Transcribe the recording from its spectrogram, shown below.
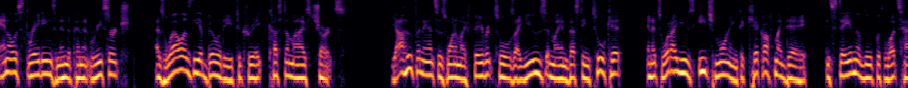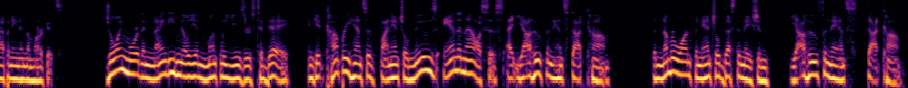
analyst ratings, and independent research, as well as the ability to create customized charts. Yahoo Finance is one of my favorite tools I use in my investing toolkit, and it's what I use each morning to kick off my day and stay in the loop with what's happening in the markets. Join more than 90 million monthly users today and get comprehensive financial news and analysis at yahoofinance.com. The number one financial destination, yahoofinance.com.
